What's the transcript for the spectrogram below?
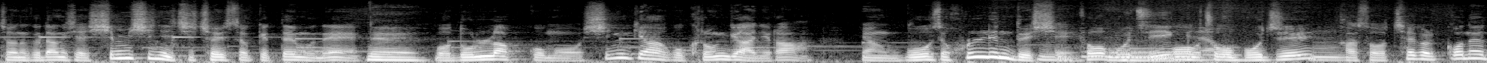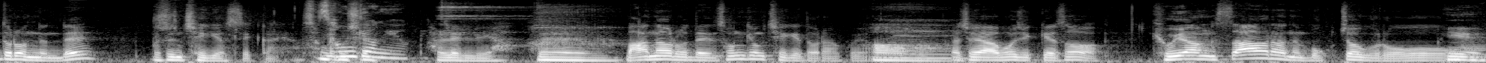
저는 그 당시에 심신이 지쳐 있었기 때문에 네. 뭐 놀랍고 뭐 신기하고 그런 게 아니라 그냥 무엇에 홀린 듯이 저거 뭐지? 어. 저거 뭐지? 음. 가서 책을 꺼내 들었는데 무슨 책이었을까요? 성경책. 성경이요. 할렐루야. 네. 만화로 된 성경책이더라고요. 아. 그러니까 저희 아버지께서 교양 쌓으라는 목적으로 예.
